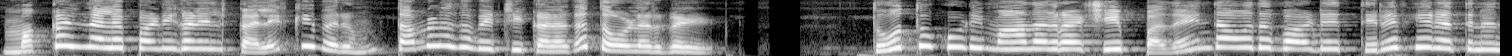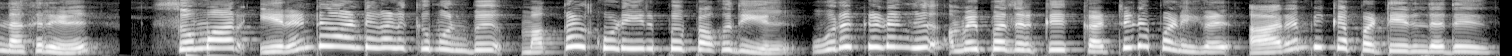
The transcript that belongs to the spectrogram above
மக்கள் நலப் பணிகளில் கலக்கி வரும் தமிழக வெற்றி கழக தோழர்கள். தூத்துக்குடி மாநகராட்சி பதினைந்தாவது வார்டு திரவியரத்ன நகரில் சுமார் இரண்டு ஆண்டுகளுக்கு முன்பு மக்கள் குடியிருப்பு பகுதியில் உருக்கிடங்கு அமைப்பதற்கு கட்டிடப் பணிகள் ஆரம்பிக்கப்பட்டிருந்தது.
